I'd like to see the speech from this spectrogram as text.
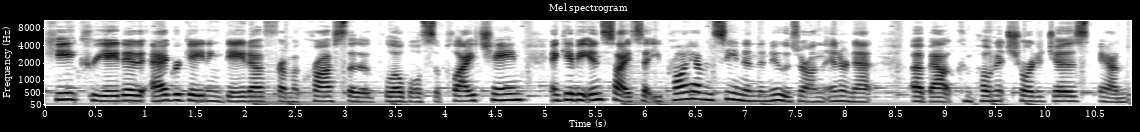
he created aggregating data from across the global supply chain and give you insights that you probably haven't seen in the news or on the internet about component shortages and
